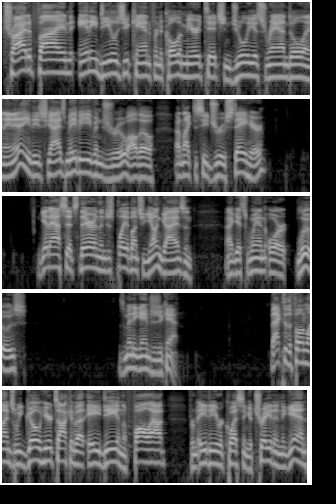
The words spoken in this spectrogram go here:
Try to find any deals you can for Nikola Mirotic and Julius Randle and, and any of these guys, maybe even Jrue, although I'd like to see Jrue stay here. Get assets there and then just play a bunch of young guys and I guess win or lose as many games as you can. Back to the phone lines we go here talking about AD and the fallout from AD requesting a trade. And again,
